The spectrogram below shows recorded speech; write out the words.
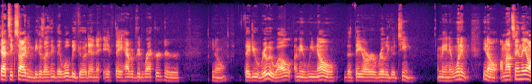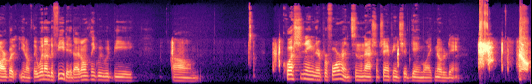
that's exciting because I think they will be good, and if they have a good record or you know they do really well, I mean we know that they are a really good team. I mean it wouldn't, you know, I'm not saying they are, but you know if they went undefeated, I don't think we would be um, questioning their performance in the national championship game like Notre Dame. No,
